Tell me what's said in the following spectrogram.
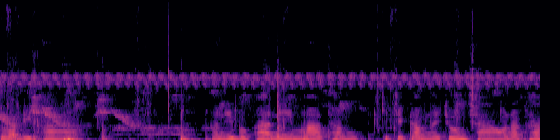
สวัสดีค่ะ วันนี้ประพานีมาทำกิจกรรมในช่วงเช้านะคะ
